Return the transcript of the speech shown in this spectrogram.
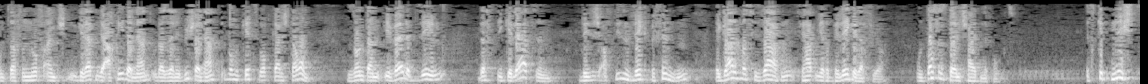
und davon nur von einem bestimmten Gelehrten der Aqidah lernt oder seine Bücher lernt. Darum geht es überhaupt gar nicht darum. Sondern ihr werdet sehen, dass die Gelehrten, die sich auf diesem Weg befinden, Egal was sie sagen, sie haben ihre Belege dafür. Und das ist der entscheidende Punkt. Es gibt nichts,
